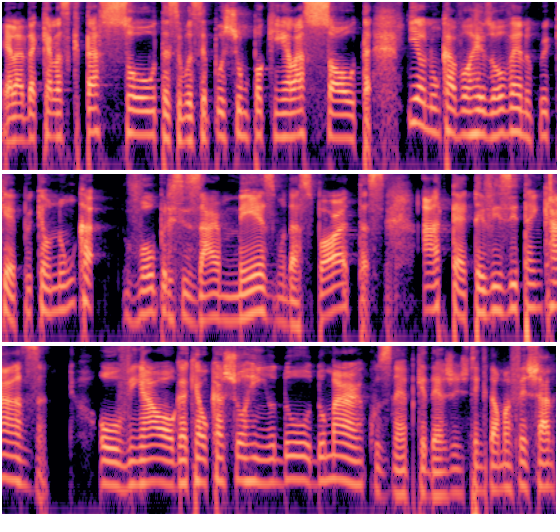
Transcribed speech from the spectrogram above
Ela é daquelas que tá solta, se você puxa um pouquinho ela solta. E eu nunca vou resolvendo, por quê? Porque eu nunca vou precisar mesmo das portas até ter visita em casa. Ou vir a Olga, que é o cachorrinho do, do Marcos, né? Porque daí a gente tem que dar uma fechada.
